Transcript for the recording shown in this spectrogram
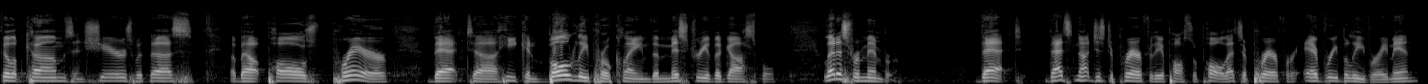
Phillip comes and shares with us about Paul's prayer that uh, he can boldly proclaim the mystery of the gospel. Let us remember that that's not just a prayer for the Apostle Paul, that's a prayer for every believer. Amen?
